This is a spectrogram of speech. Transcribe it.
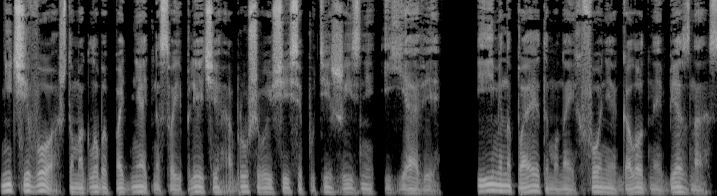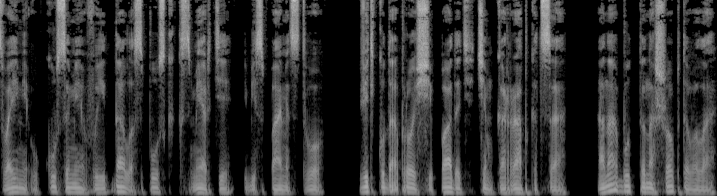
Ничего, что могло бы поднять на свои плечи обрушивающиеся пути жизни и яви. И именно поэтому на их фоне голодная бездна своими укусами выедала спуск к смерти и беспамятству. Ведь куда проще падать, чем карабкаться. Она будто нашептывала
